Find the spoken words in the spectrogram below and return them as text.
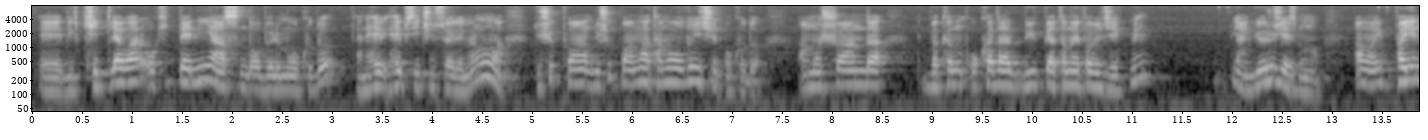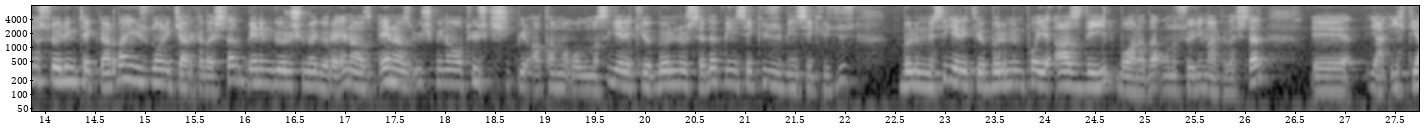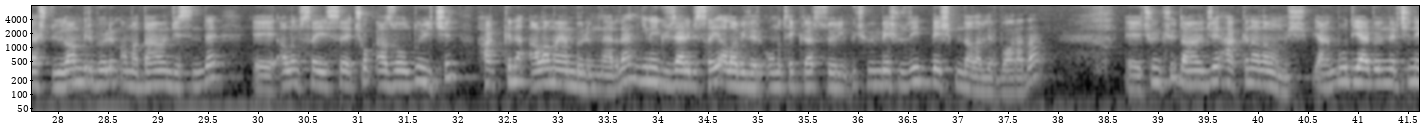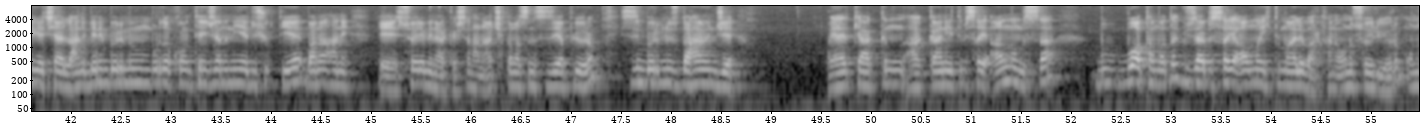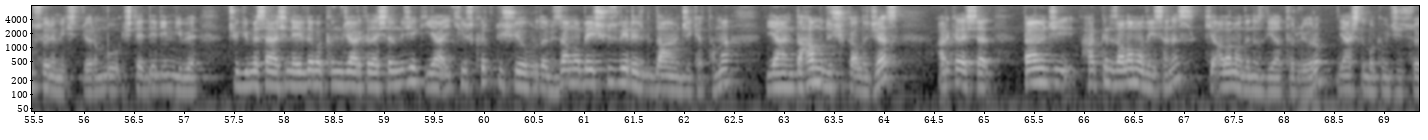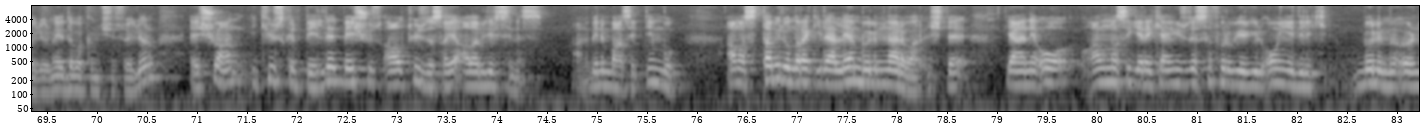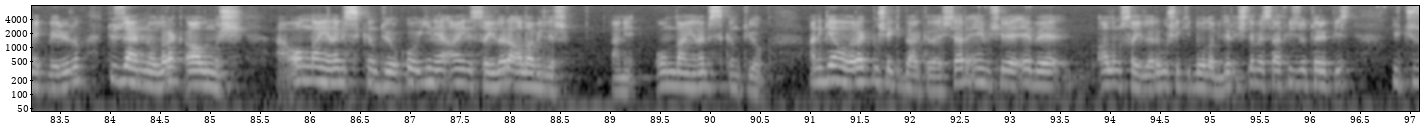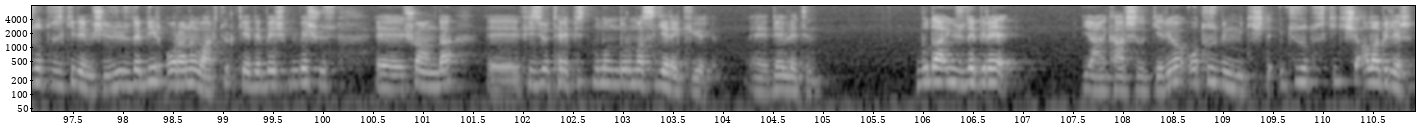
e, bir kitle var. O kitle niye aslında o bölümü okudu? Yani he- hepsi için söylemiyorum ama düşük puan düşük puanlı atama olduğu için okudu. Ama şu anda bakalım o kadar büyük bir atama yapabilecek mi? Yani göreceğiz bunu. Ama payını söyleyeyim tekrardan %12 arkadaşlar. Benim görüşüme göre en az en az 3600 kişilik bir atama olması gerekiyor. Bölünürse de 1800 1800 bölünmesi gerekiyor. Bölümün payı az değil bu arada onu söyleyeyim arkadaşlar. Ee, yani ihtiyaç duyulan bir bölüm ama daha öncesinde e, alım sayısı çok az olduğu için hakkını alamayan bölümlerden yine güzel bir sayı alabilir. Onu tekrar söyleyeyim. 3500 değil 5000 de alabilir bu arada. E, çünkü daha önce hakkını alamamış. Yani bu diğer bölümler için de geçerli. Hani benim bölümümün burada kontenjanı niye düşük diye bana hani e, söylemeyin arkadaşlar. Hani açıklamasını size yapıyorum. Sizin bölümünüz daha önce eğer ki hakkın hakkaniyetli bir sayı almamışsa bu, bu atamada güzel bir sayı alma ihtimali var. Hani onu söylüyorum. Onu söylemek istiyorum. Bu işte dediğim gibi. Çünkü mesela şimdi evde bakımcı arkadaşlarım diyecek ki ya 240 düşüyor burada bize ama 500 verildi daha önceki atama. Yani daha mı düşük alacağız? Arkadaşlar daha önce hakkınızı alamadıysanız ki alamadınız diye hatırlıyorum. Yaşlı bakım için söylüyorum, evde bakım için söylüyorum. E, şu an 240 değil de 500-600 de sayı alabilirsiniz. Yani benim bahsettiğim bu. Ama stabil olarak ilerleyen bölümler var. İşte yani o alması gereken %0,17'lik bölümü örnek veriyorum. Düzenli olarak almış. Ondan yana bir sıkıntı yok. O yine aynı sayıları alabilir. Hani ondan yana bir sıkıntı yok. Hani genel olarak bu şekilde arkadaşlar. Hemşire, ebe alım sayıları bu şekilde olabilir. İşte mesela fizyoterapist 332 demişiz. %1 oranı var. Türkiye'de 5500 e, şu anda e, fizyoterapist bulundurması gerekiyor e, devletin. Bu da %1'e yani karşılık geliyor. 30 binlik işte 332 kişi alabilir.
